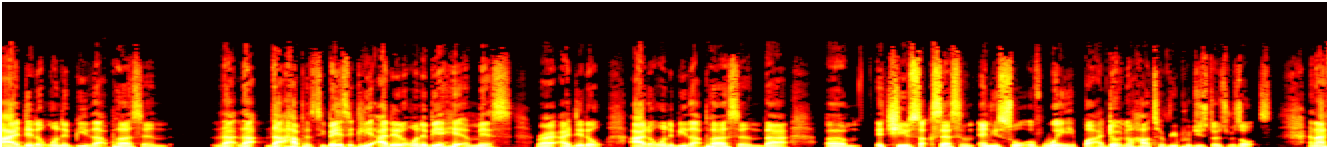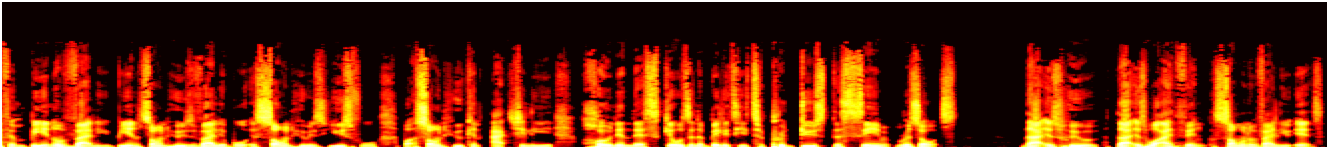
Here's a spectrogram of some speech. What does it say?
I didn't want to be that person that that that happens to. Basically, I didn't want to be a hit and miss, right? I didn't I don't want to be that person that um achieves success in any sort of way, but I don't know how to reproduce those results. And I think being of value, being someone who's valuable is someone who is useful, but someone who can actually hone in their skills and ability to produce the same results. That is who that is what I think someone of value is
